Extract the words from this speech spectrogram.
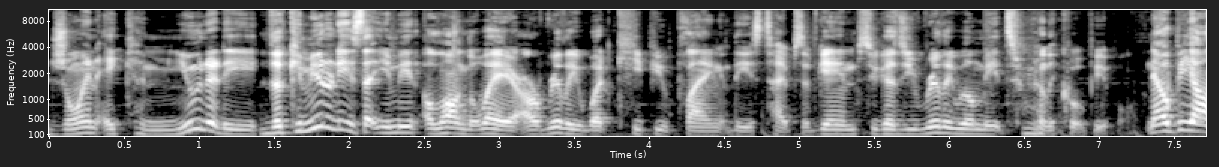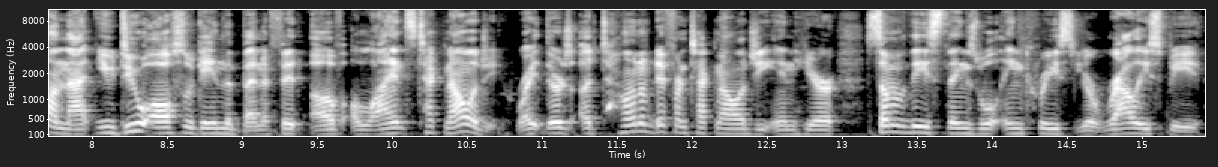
join a community. The communities that you meet along the way are really what keep you playing these types of games because you really will meet some really cool people. Now beyond that you do also gain the benefit of alliance technology right? There's a ton of different technology in here. Some of these things will increase your rally speed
